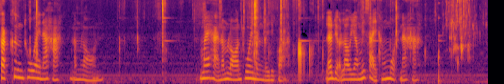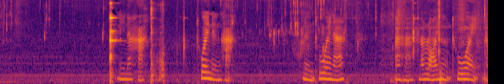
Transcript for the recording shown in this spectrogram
สักครึ่งถ้วยนะคะ น้ำร้อน ไม่หาน้ำร้อนถ้วยหนึ่งเลยดีกว่า แล้วเดี๋ยวเรายังไม่ใส่ทั้งหมดนะคะ นี่นะคะ ถ้วยหนึ่งค่ะหนึ่งถ้วยนะ อ่าฮะน้ำร้อนหนึ่งถ้วยน้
